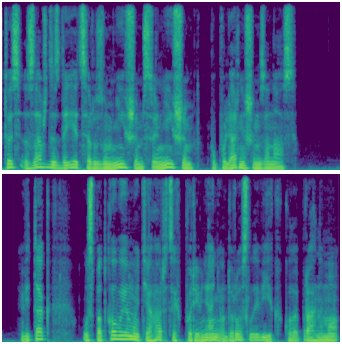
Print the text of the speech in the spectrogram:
Хтось завжди здається розумнішим, сильнішим, популярнішим за нас. Відтак успадковуємо тягар цих порівнянь у дорослий вік, коли прагнемо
